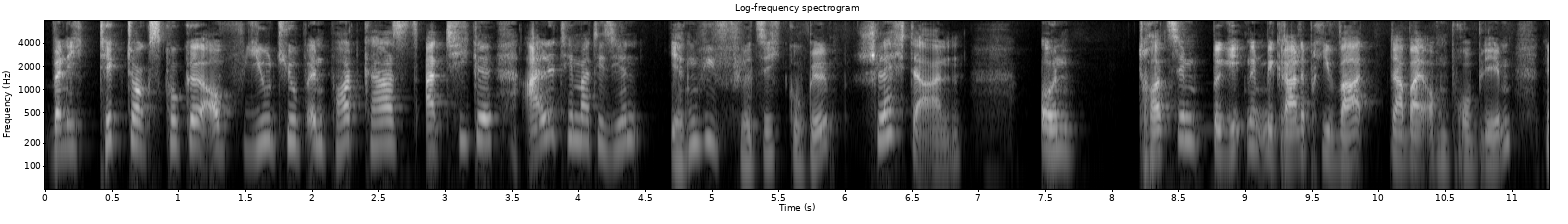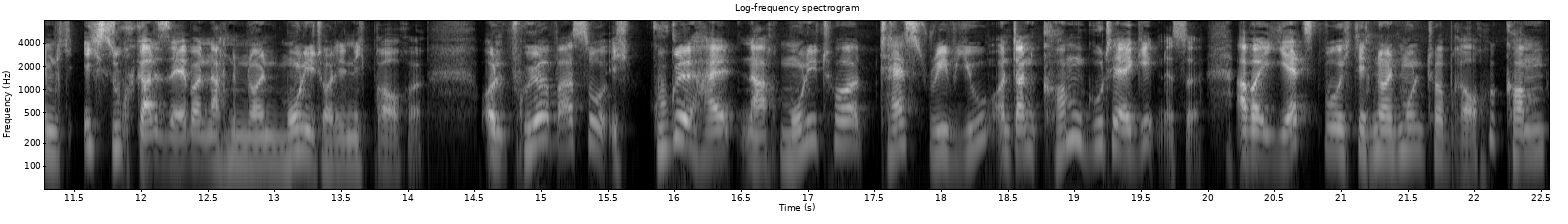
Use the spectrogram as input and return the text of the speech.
Wenn ich TikToks gucke, auf YouTube, in Podcasts, Artikel, alle thematisieren, irgendwie fühlt sich Google schlechter an. Und trotzdem begegnet mir gerade privat dabei auch ein Problem, nämlich ich suche gerade selber nach einem neuen Monitor, den ich brauche. Und früher war es so, ich google halt nach Monitor, Test, Review und dann kommen gute Ergebnisse. Aber jetzt, wo ich den neuen Monitor brauche, kommen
